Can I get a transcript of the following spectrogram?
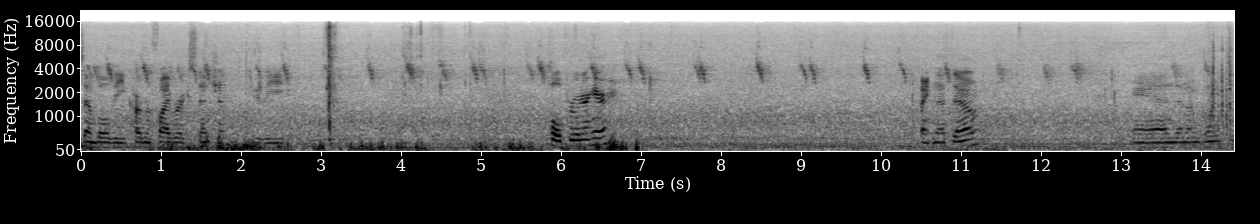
Assemble the carbon fiber extension to the pole pruner here. Tighten that down. And then I'm going to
